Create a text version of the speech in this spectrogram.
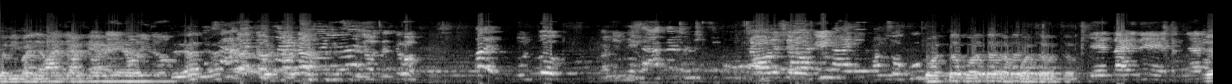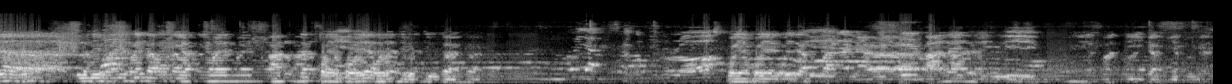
lebih banyak gitu ya Untuk kan. Soalnya si Logi masukku. foto foto dan foto. Ini ternyata. ya lebih banyak kita main-main anu kan poya-poya dalam hidup kita poya-poya itu kan ya tanah dari mati kan gitu kan.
